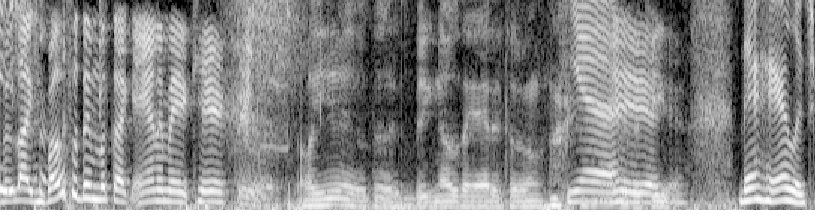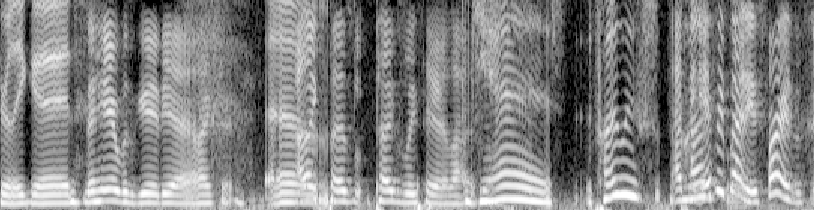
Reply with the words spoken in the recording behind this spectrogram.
But like both of them look like animated characters. Oh yeah, with the big nose they added to them. Yeah. Yeah, The yeah, yeah. Their hair looked really good. The hair was good. Yeah, I like it. I like Um, Pugsley, Pugsley's hair a lot. Yes. Pugsley's, I mean, Pugsley. everybody as far as uh,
